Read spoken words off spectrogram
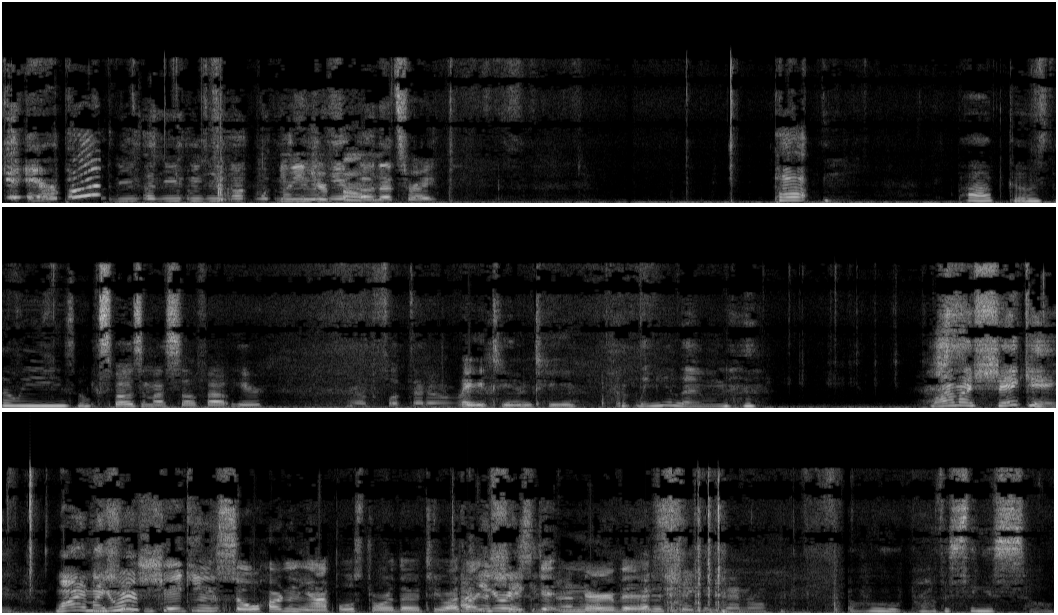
get AirPods? Mm, mm, mm, uh, you need your oh, phone. Oh, that's right. Pop. Pop goes the weasel. Exposing myself out here. I'm gonna flip that over. AT and T. Leave me alone. Why am I shaking? Why am I You were shaking? shaking so hard in the Apple store though too. I thought you were just getting general. nervous. I just shake in general. Oh, bro, this thing is so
